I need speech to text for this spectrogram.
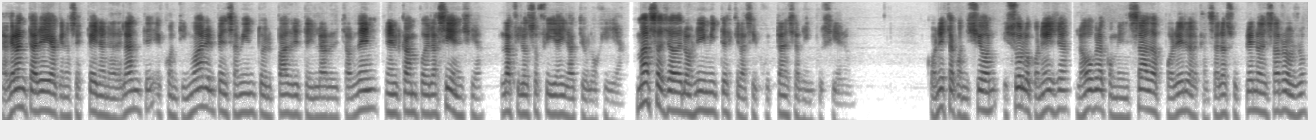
La gran tarea que nos espera en adelante es continuar el pensamiento del padre Taylor de Chardin en el campo de la ciencia, la filosofía y la teología, más allá de los límites que las circunstancias le impusieron. Con esta condición, y sólo con ella, la obra comenzada por él alcanzará su pleno desarrollo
